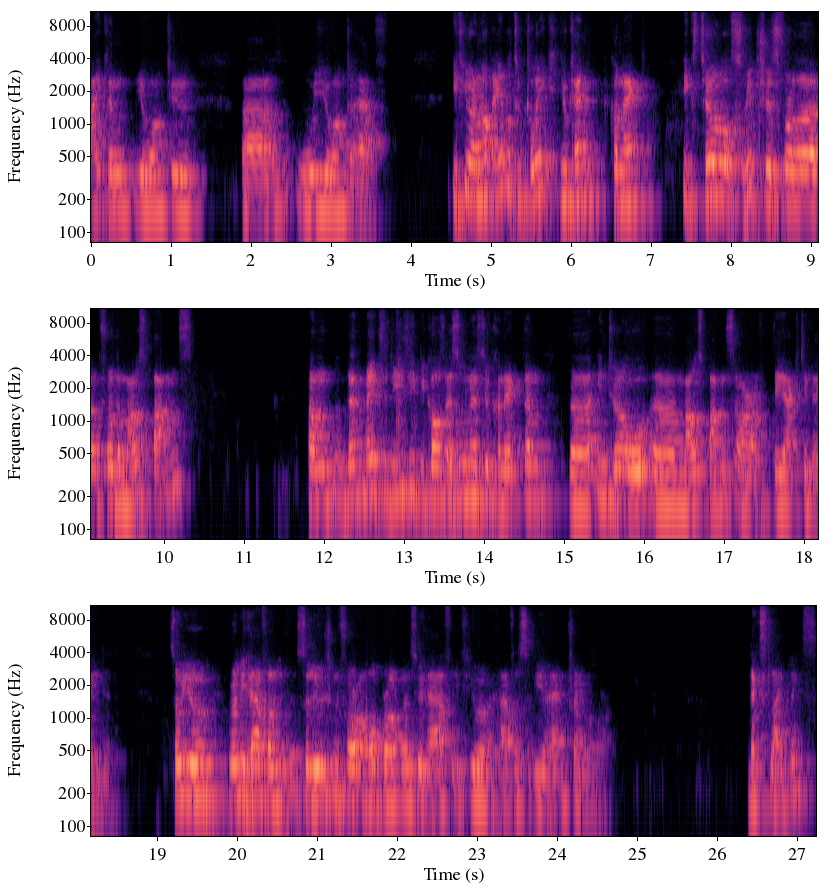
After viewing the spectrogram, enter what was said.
icon you want to uh, you want to have if you are not able to click, you can connect external switches for the, for the mouse buttons. Um, that makes it easy because as soon as you connect them, the internal uh, mouse buttons are deactivated. So you really have a solution for all problems you have if you have a severe hand tremor. Next slide, please.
